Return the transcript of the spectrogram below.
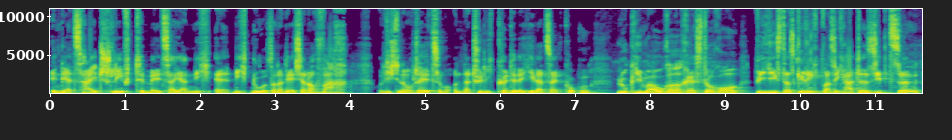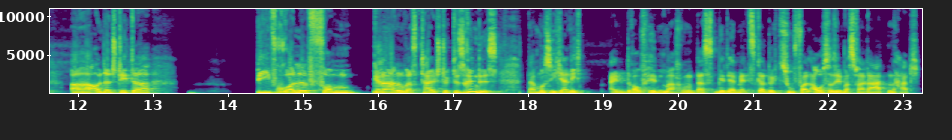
In der Zeit schläft Tim Melzer ja nicht, äh, nicht nur, sondern der ist ja noch wach und liegt in einem Hotelzimmer. Und natürlich könnte der jederzeit gucken, Luki Maurer, Restaurant, wie hieß das Gericht, was ich hatte? 17? Aha, und dann steht da Beefrolle vom, keine Ahnung was, Teilstück des Rindes. Da muss ich ja nicht einen drauf hinmachen, dass mir der Metzger durch Zufall außersehen was verraten hat.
